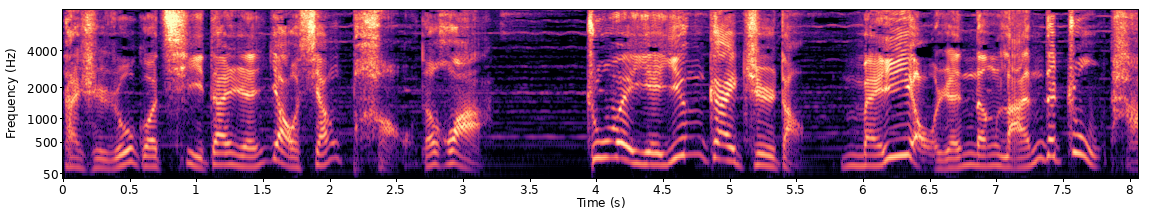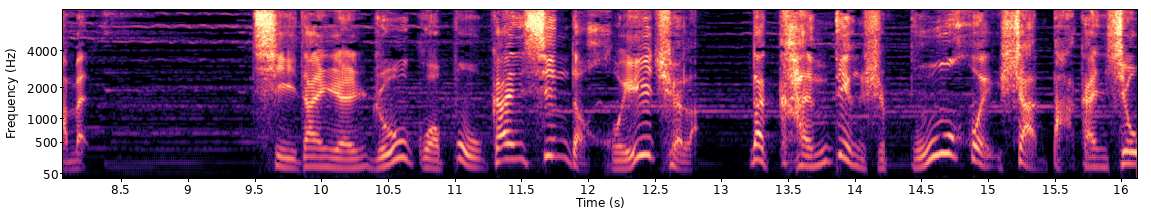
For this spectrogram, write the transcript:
但是如果契丹人要想跑的话，诸位也应该知道，没有人能拦得住他们。契丹人如果不甘心的回去了，那肯定是不会善罢甘休。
